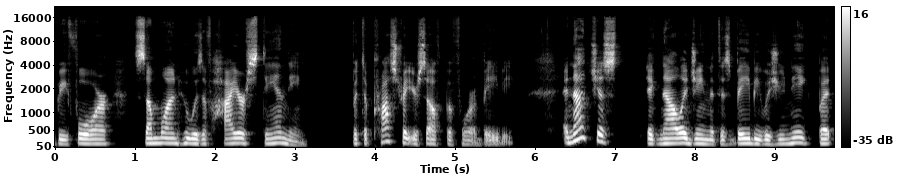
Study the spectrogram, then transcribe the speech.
before someone who was of higher standing, but to prostrate yourself before a baby. And not just acknowledging that this baby was unique, but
